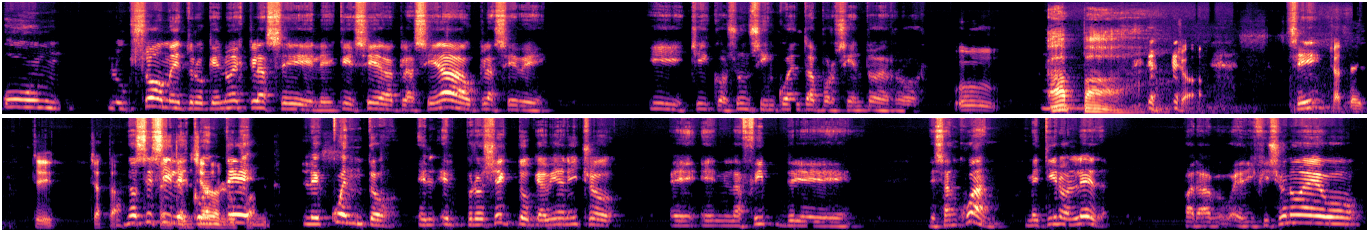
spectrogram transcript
un luxómetro que no es clase L, que sea clase A o clase B. Y chicos, un 50% de error. Uh. ¡Apa! ¿Sí? Ya, sí, ya está. No sé si les conté, les cuento el, proyecto que habían hecho eh, en la FIP de, de San Juan. Metieron LED para edificio nuevo,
